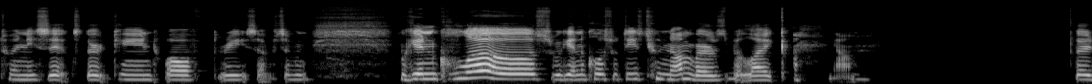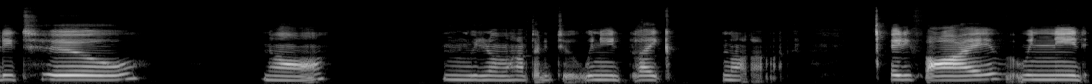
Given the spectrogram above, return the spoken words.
26, 13, 12, 3, 7, 7. We're getting close. We're getting close with these two numbers, but like, yeah. 32. No. Mm, we don't have 32. We need like, not that much. 85. We need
